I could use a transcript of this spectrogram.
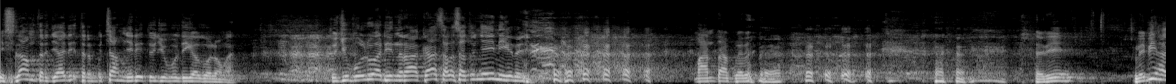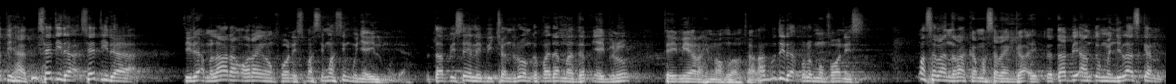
Islam terjadi terpecah menjadi 73 golongan. 72 di neraka, salah satunya ini katanya." Mantap katanya. Jadi lebih hati-hati. Saya tidak saya tidak tidak melarang orang yang fonis masing-masing punya ilmu ya. Tetapi saya lebih cenderung kepada madhabnya Ibnu Taimiyah rahimahullah taala. Antum tidak perlu memfonis masalah neraka masalah yang gaib. Tetapi antum menjelaskan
